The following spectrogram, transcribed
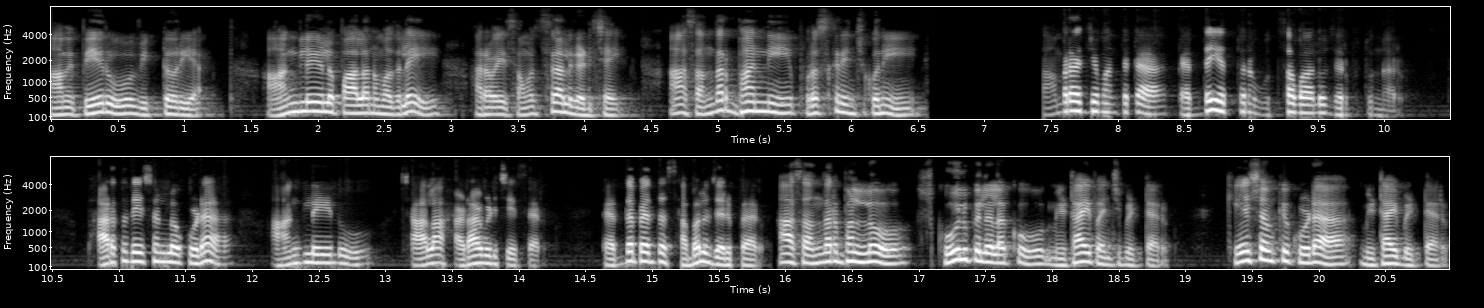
ఆమె పేరు విక్టోరియా. ఆంగ్లేయుల పాలన మొదలై అరవై సంవత్సరాలు గడిచాయి. ఆ సందర్భాన్ని పురస్కరించుకొని సామ్రాజ్యమంతటా పెద్ద ఎత్తున ఉత్సవాలు జరుపుతున్నారు. భారతదేశంలో కూడా ఆంగ్లేయులు చాలా హడావిడి చేశారు. పెద్ద పెద్ద సభలు జరిపారు. ఆ సందర్భంలో స్కూలు పిల్లలకు మిఠాయి పంచిపెట్టారు. కేశవ్కి కూడా మిఠాయి పెట్టారు.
